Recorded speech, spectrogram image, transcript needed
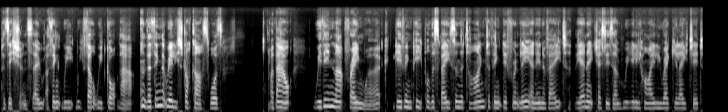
position. So I think we, we felt we'd got that. And the thing that really struck us was about within that framework, giving people the space and the time to think differently and innovate. The NHS is a really highly regulated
